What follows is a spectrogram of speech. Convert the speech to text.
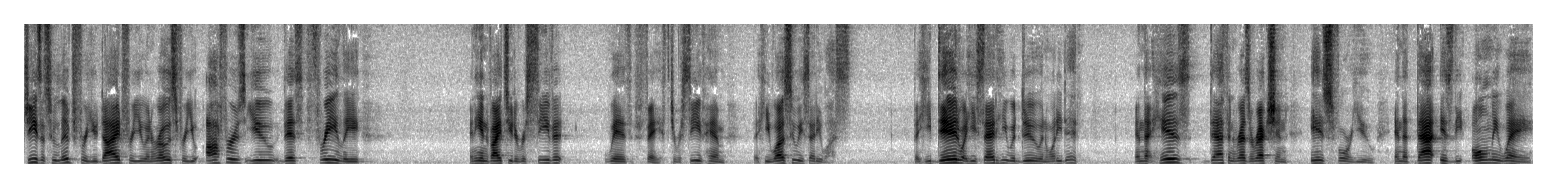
Jesus, who lived for you, died for you, and rose for you, offers you this freely. And he invites you to receive it with faith, to receive him that he was who he said he was, that he did what he said he would do and what he did, and that his death and resurrection is for you, and that that is the only way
